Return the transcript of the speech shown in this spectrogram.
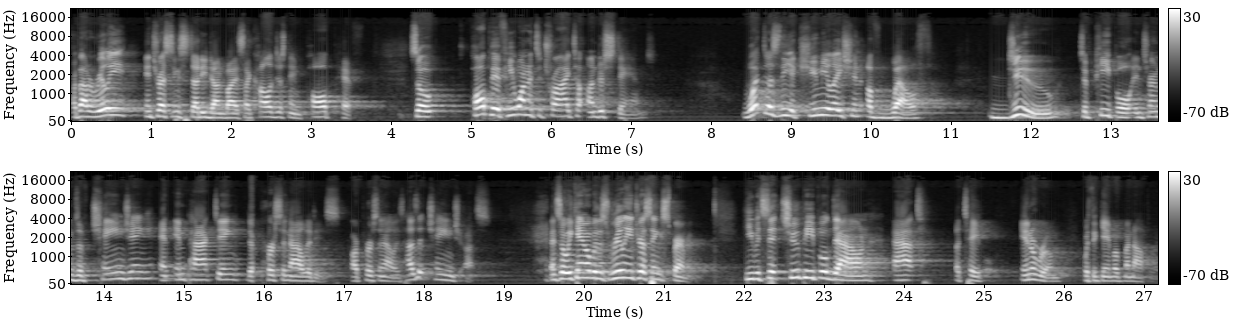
about a really interesting study done by a psychologist named Paul Piff. So, Paul Piff, he wanted to try to understand what does the accumulation of wealth do to people in terms of changing and impacting their personalities, our personalities? How does it change us? And so he came up with this really interesting experiment. He would sit two people down at a table in a room, with a game of Monopoly.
